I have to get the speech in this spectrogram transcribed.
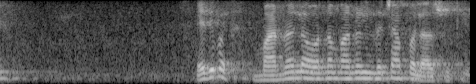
اې دې په منل او نه منل د چا په لاسو کې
